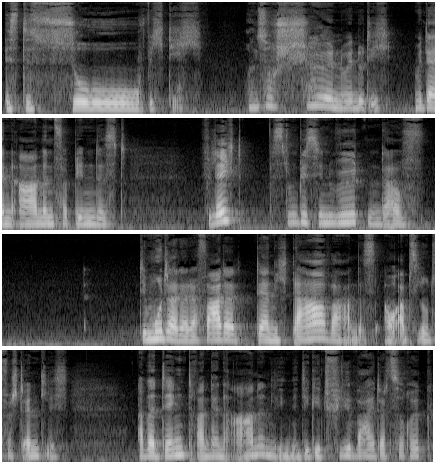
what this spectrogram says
ist es so wichtig und so schön, wenn du dich mit deinen Ahnen verbindest. Vielleicht bist du ein bisschen wütend auf die Mutter oder der Vater, der nicht da war. Das ist auch absolut verständlich. Aber denk dran, deine Ahnenlinie, die geht viel weiter zurück.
